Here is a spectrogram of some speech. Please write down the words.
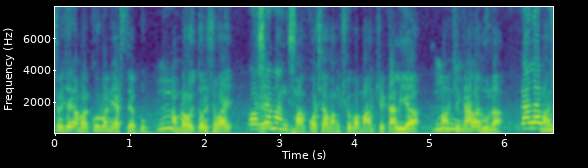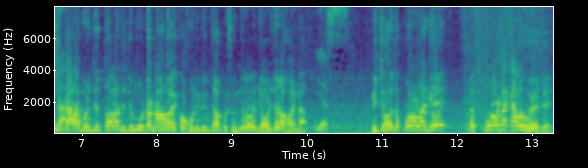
সময় যায় আমার কোরবানি আসছে আপু। আমরা হয়তো অনেক সময় কষা মাংস। কষা মাংস বা মাংসের কালিয়া মাংসের কালা ভুনা কালা মাংসের ভুনা। কালা ভুনা যদি তলা যদি মোটা না হয় কখনো কিন্তু আপু সুন্দরভাবে ঝরঝরা হয় না। নিচে হয়তো পোড়া লাগে মানে পোড়াটা কালো হয়ে যায়।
